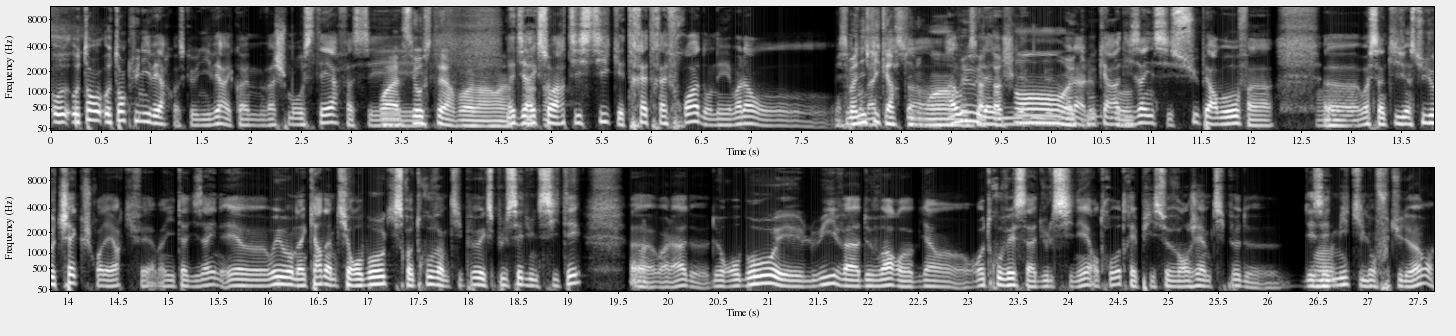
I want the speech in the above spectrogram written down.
au- autant autant que l'univers quoi, parce que l'univers est quand même vachement austère. Enfin c'est Ouais, c'est austère, voilà. Ouais. la direction artistique est très très froide. On est voilà on. Mais c'est magnifique, hein, carte, sinon, hein, ah mais oui, c'est attachant voilà, tout, le Cara euh. Design c'est super beau. Enfin Ouais. euh, ouais c'est un petit un studio tchèque je crois d'ailleurs qui fait Manita Design. Et euh, oui on incarne un petit robot qui se retrouve un petit peu expulsé d'une cité. Euh, Voilà de, de robots et lui va devoir euh, bien retrouver sa dulcinée entre autres et puis se venger un petit peu de des Ouais. ennemis qui l'ont foutu dehors.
